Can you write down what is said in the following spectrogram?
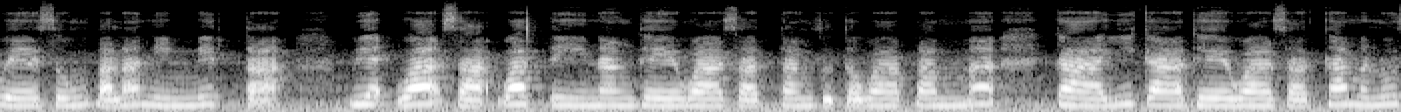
เวสุงปรนิมมิตตะ เวียวะสะวัตตีนังเทวาสัทธังสุตวาพรัมมะกายิกาเทวาสัทธมนุส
